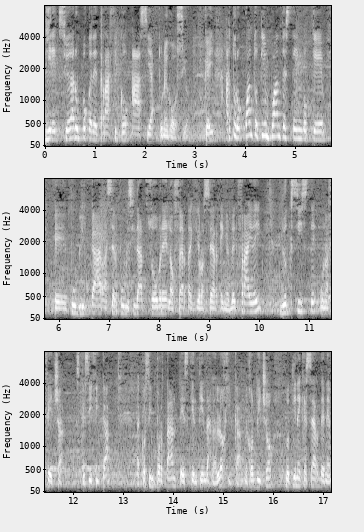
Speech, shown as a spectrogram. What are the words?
direccionar un poco de tráfico hacia tu negocio. ¿okay? Arturo, ¿cuánto tiempo antes tengo que eh, publicar, hacer publicidad sobre la oferta que quiero hacer en el Black Friday? No existe una fecha específica. La cosa importante es que entiendas la lógica. Mejor dicho, no tiene que ser de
